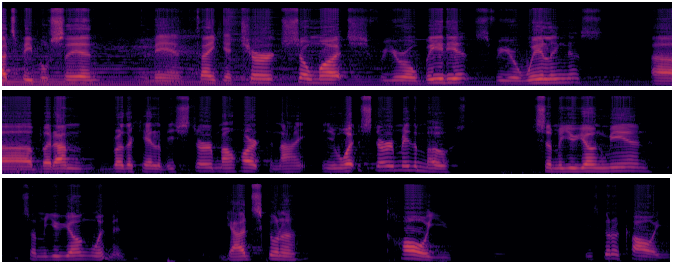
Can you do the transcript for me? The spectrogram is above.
God's people said, Amen. Thank you, church, so much for your obedience, for your willingness. Uh, but I'm, Brother Caleb, he stirred my heart tonight. And what stirred me the most? Some of you young men, some of you young women, God's going to call you. He's going to call you.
